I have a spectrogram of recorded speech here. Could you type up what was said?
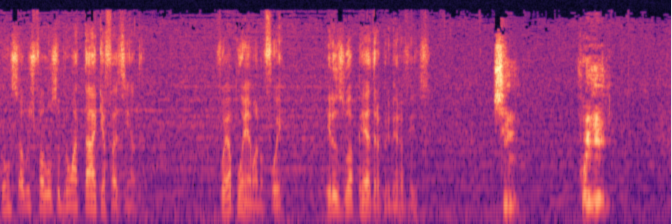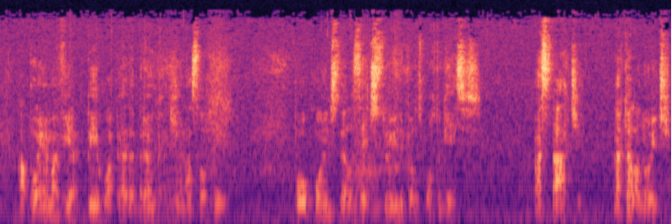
Gonçalves falou sobre um ataque à fazenda. Foi a poema, não foi? Ele usou a pedra a primeira vez. Sim, foi ele. A poema havia pego a pedra branca de nossa aldeia, pouco antes dela ser destruída pelos portugueses. Mais tarde, naquela noite,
